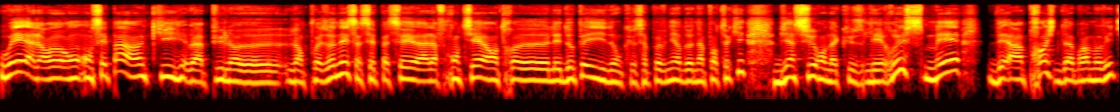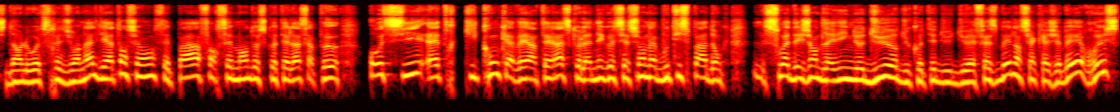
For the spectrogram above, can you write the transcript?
Oui, alors on ne sait pas hein, qui a pu l'empoisonner. Ça s'est passé à la frontière entre euh, les deux pays, donc ça peut venir de n'importe qui. Bien sûr, on accuse les Russes, mais un proche d'Abramovich dans le Wall Street Journal dit attention, c'est pas forcément de ce côté-là. Ça peut aussi être quiconque avait intérêt à ce que la négociation n'aboutisse pas. Donc, soit des gens de la ligne dure du côté du, FSB, l'ancien KGB russe,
